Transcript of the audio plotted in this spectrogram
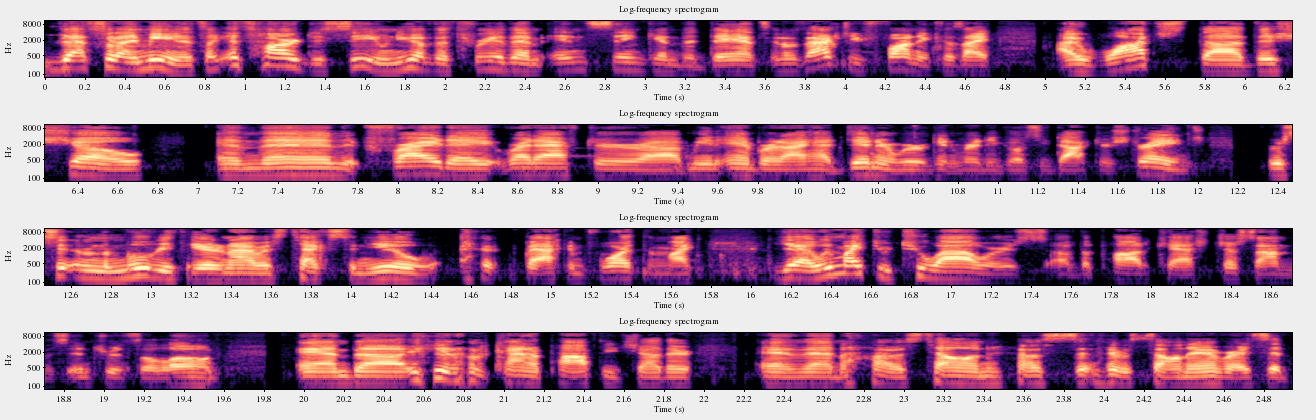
That's what I mean. It's like it's hard to see when you have the three of them in sync in the dance. And it was actually funny because I I watched uh, this show and then Friday, right after uh, me and Amber and I had dinner, we were getting ready to go see Doctor Strange. We were sitting in the movie theater, and I was texting you back and forth, and like, yeah, we might do two hours of the podcast just on this entrance alone, and uh, you know, kind of popped each other. And then I was telling, I was sitting there, was telling Amber, I said,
